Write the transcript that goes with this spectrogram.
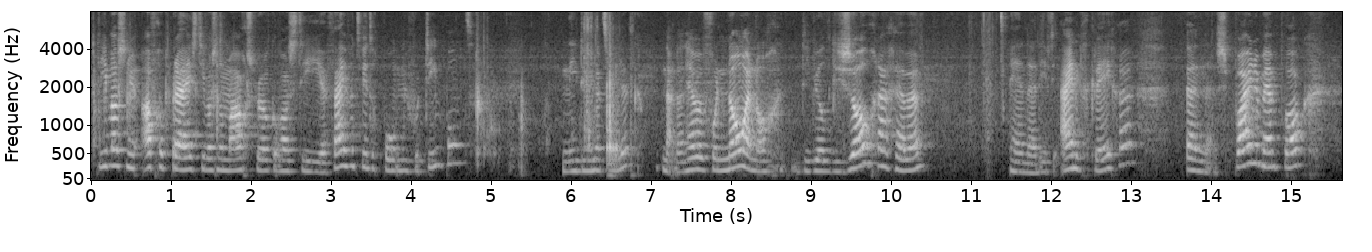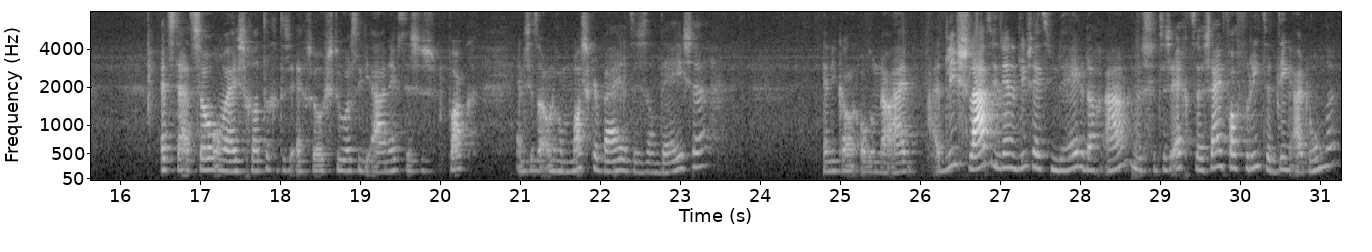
die was nu afgeprijsd. Die was normaal gesproken was die 25 pond, nu voor 10 pond. Niet duur natuurlijk. Nou, dan hebben we voor Noah nog, die wilde die zo graag hebben. En die heeft hij eindelijk gekregen. Een Spider-Man pak. Het staat zo onwijs schattig. Het is echt zo stoer als hij die aan heeft. Het is dus een pak. En er zit er ook nog een masker bij. Dat is dan deze. En die kan opdoen. Nou, hij, het liefst slaapt hij erin. Het liefst heeft hij hem de hele dag aan. Dus het is echt uh, zijn favoriete ding uit Londen.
